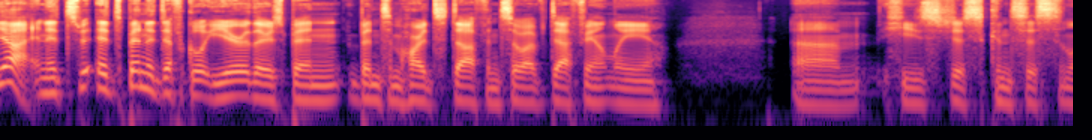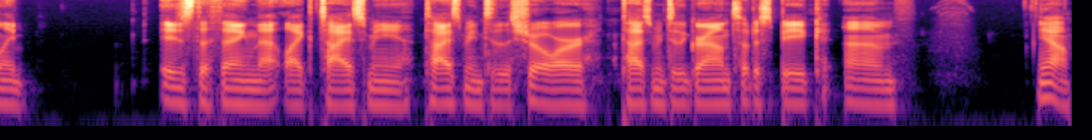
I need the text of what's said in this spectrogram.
yeah, and it's it's been a difficult year. There's been been some hard stuff, and so I've definitely, um, he's just consistently is the thing that like ties me ties me to the shore, ties me to the ground, so to speak. Um, yeah.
